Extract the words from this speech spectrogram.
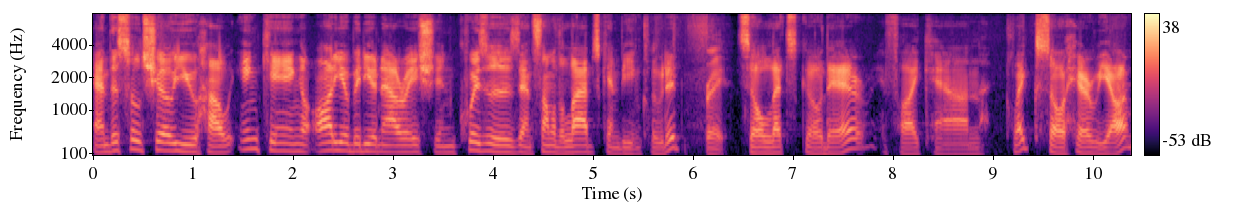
And this will show you how inking, audio video narration, quizzes, and some of the labs can be included. Right. So let's go there if I can click. So here we are.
